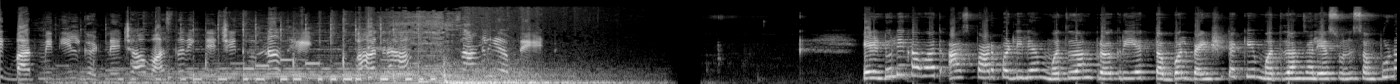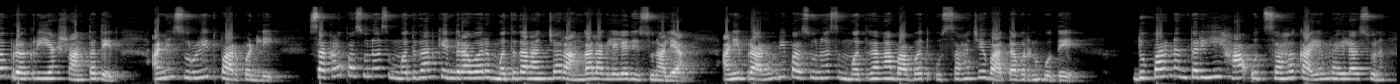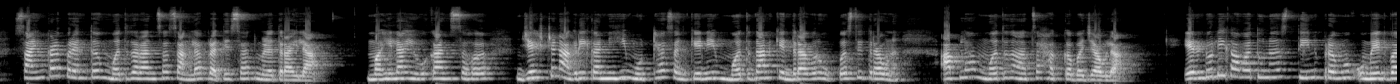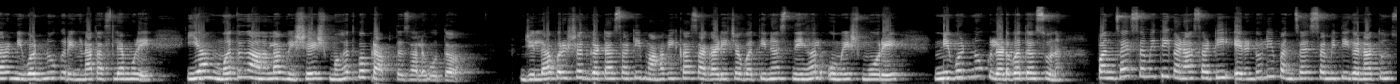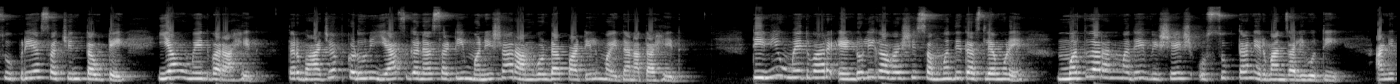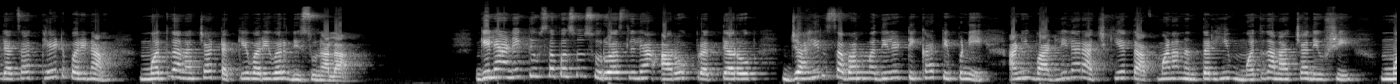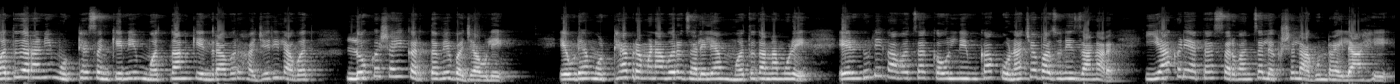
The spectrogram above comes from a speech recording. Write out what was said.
प्रत्येक बातमीतील घटनेच्या वास्तविकतेची तुलना थेट. पाहत रहा चांगली अपडेट. एरडोली गावात आज पार पडलेल्या मतदान प्रक्रियेत तब्बल ब्याऐंशी टक्के मतदान झाले असून संपूर्ण प्रक्रिया शांततेत आणि सुरळीत पार पडली. सकाळपासूनच मतदान केंद्रावर मतदानांच्या रांगा लागलेल्या दिसून आल्या आणि प्रारंभीपासूनच मतदानाबाबत उत्साहाचे वातावरण होते. दुपारनंतरही हा उत्साह कायम राहिला असून सायंकाळपर्यंत मतदारांचा चांगला प्रतिसाद मिळत राहिला. महिला युवकांसह ज्येष्ठ नागरिकांनीही मोठ्या संख्येने मतदान केंद्रावर उपस्थित राहून आपला मतदानाचा हक्क बजावला. एरंडोली गावातूनच तीन प्रमुख उमेदवार निवडणूक रिंगणात असल्यामुळे या मतदानाला विशेष महत्त्व प्राप्त झालं होतं. जिल्हा परिषद गटासाठी महाविकास आघाडीच्या वतीनं स्नेहल उमेश मोरे निवडणूक लढवत असून पंचायत समिती गणासाठी एरंडोली पंचायत समिती गणातून सुप्रिया सचिन तवटे या उमेदवार आहेत. तर भाजपकडून याच गणासाठी मनीषा रामगोंडा पाटील मैदानात आहेत. तिन्ही उमेदवार एंडोली गावाशी संबंधित असल्यामुळे मतदारांमध्ये विशेष उत्सुकता निर्माण झाली होती आणि त्याचा थेट परिणाम मतदानाच्या टक्केवारीवर दिसून आला. गेल्या अनेक दिवसापासून सुरू असलेल्या आरोप प्रत्यारोप जाहीर सभांमधील टीका टिप्पणी आणि वाढलेल्या राजकीय तापमानानंतरही मतदानाच्या दिवशी मतदारांनी मोठ्या संख्येने मतदान केंद्रावर हजेरी लावत लोकशाही कर्तव्य बजावले. एवढ्या मोठ्या प्रमाणावर झालेल्या मतदानामुळे एरंडोली गावाचा कौल नेमका कोणाच्या बाजूने जाणार याकडे आता सर्वांचं लक्ष लागून राहिलं आहे.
